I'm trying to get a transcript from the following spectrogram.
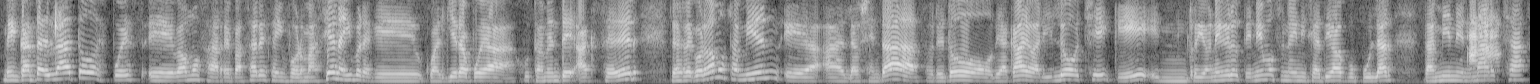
Me encanta el dato, después eh, vamos a repasar esta información ahí para que cualquiera pueda justamente acceder. Les recordamos también eh, a la oyentada, sobre todo de acá de Bariloche, que en Río Negro tenemos una iniciativa popular también en marcha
